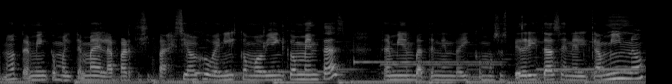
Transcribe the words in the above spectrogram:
¿No? También como el tema de la participación juvenil, como bien comentas, también va teniendo ahí como sus piedritas en el camino.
